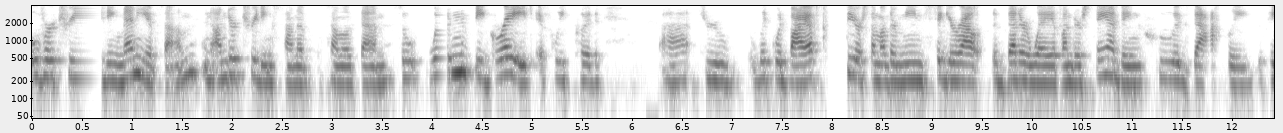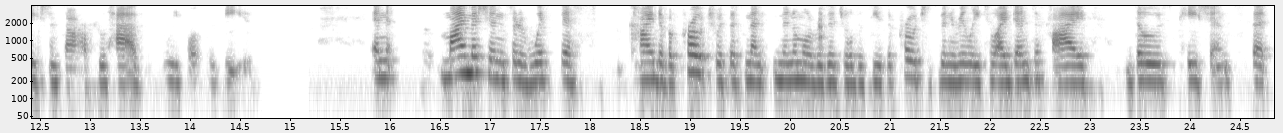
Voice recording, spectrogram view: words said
overtreating many of them and undertreating some of some of them. So wouldn't it be great if we could uh, through liquid biopsy or some other means figure out a better way of understanding who exactly the patients are who have lethal disease. And my mission sort of with this kind of approach, with this minimal residual disease approach, has been really to identify those patients that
